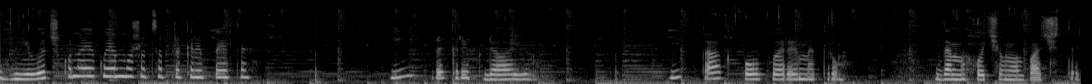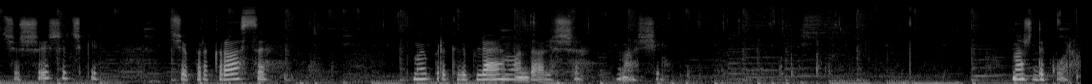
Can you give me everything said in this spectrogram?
гілочку, на яку я можу це прикріпити. І прикріпляю. І так по периметру, де ми хочемо бачити чи шишечки, чи прикраси, ми прикріпляємо далі наші, наш декор.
